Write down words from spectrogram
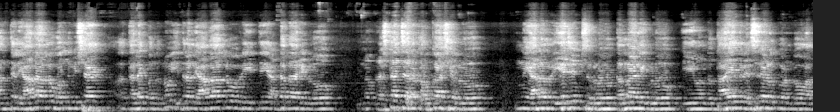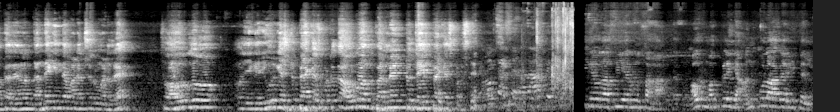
ಅಂತೇಳಿ ಯಾವ್ದಾದ್ರು ಒಂದು ವಿಷಯ ತಲೆಗೆ ಬಂದ್ರು ಇದರಲ್ಲಿ ಯಾವ್ದಾದ್ರು ರೀತಿ ಅಡ್ಡದಾರಿಗಳು, ಇನ್ನು ಭ್ರಷ್ಟಾಚಾರಕ್ಕೆ ಅವಕಾಶಗಳು, ಇನ್ನು ಯಾರಾದ್ರೂ ಏಜೆಂಟ್ಸ್ಗಳು, ದಲ್ಲಾಳಿಗಳು, ಈ ಒಂದು ತಾಯಿಯಂದ್ರೆ ಹೆಸರು ಹೇಳ್ಕೊಂಡು ಅಂತ ದಂಧೆಗಿಂತ ಮಾಡಕ್ ಶುರು ಮಾಡಿದ್ರೆ ಸೊ ಅವ್ರಿಗೂ ಈಗ ಇವ್ರಿಗೆ ಎಷ್ಟು ಪ್ಯಾಕೇಜ್ ಕೊಟ್ಟಿದ್ದು ಅವ್ರಿಗೂ ಪರ್ಮನೆಂಟ್ ಜೈಲ್ ಪ್ಯಾಕೇಜ್ ಕೊಡಿಸ್ತಾರೆ. ಸಹ, ಅವ್ರ ಮಕ್ಕಳಿಗೆ ಅನುಕೂಲ ಆಗೋ ರೀತಿಯಲ್ಲಿ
